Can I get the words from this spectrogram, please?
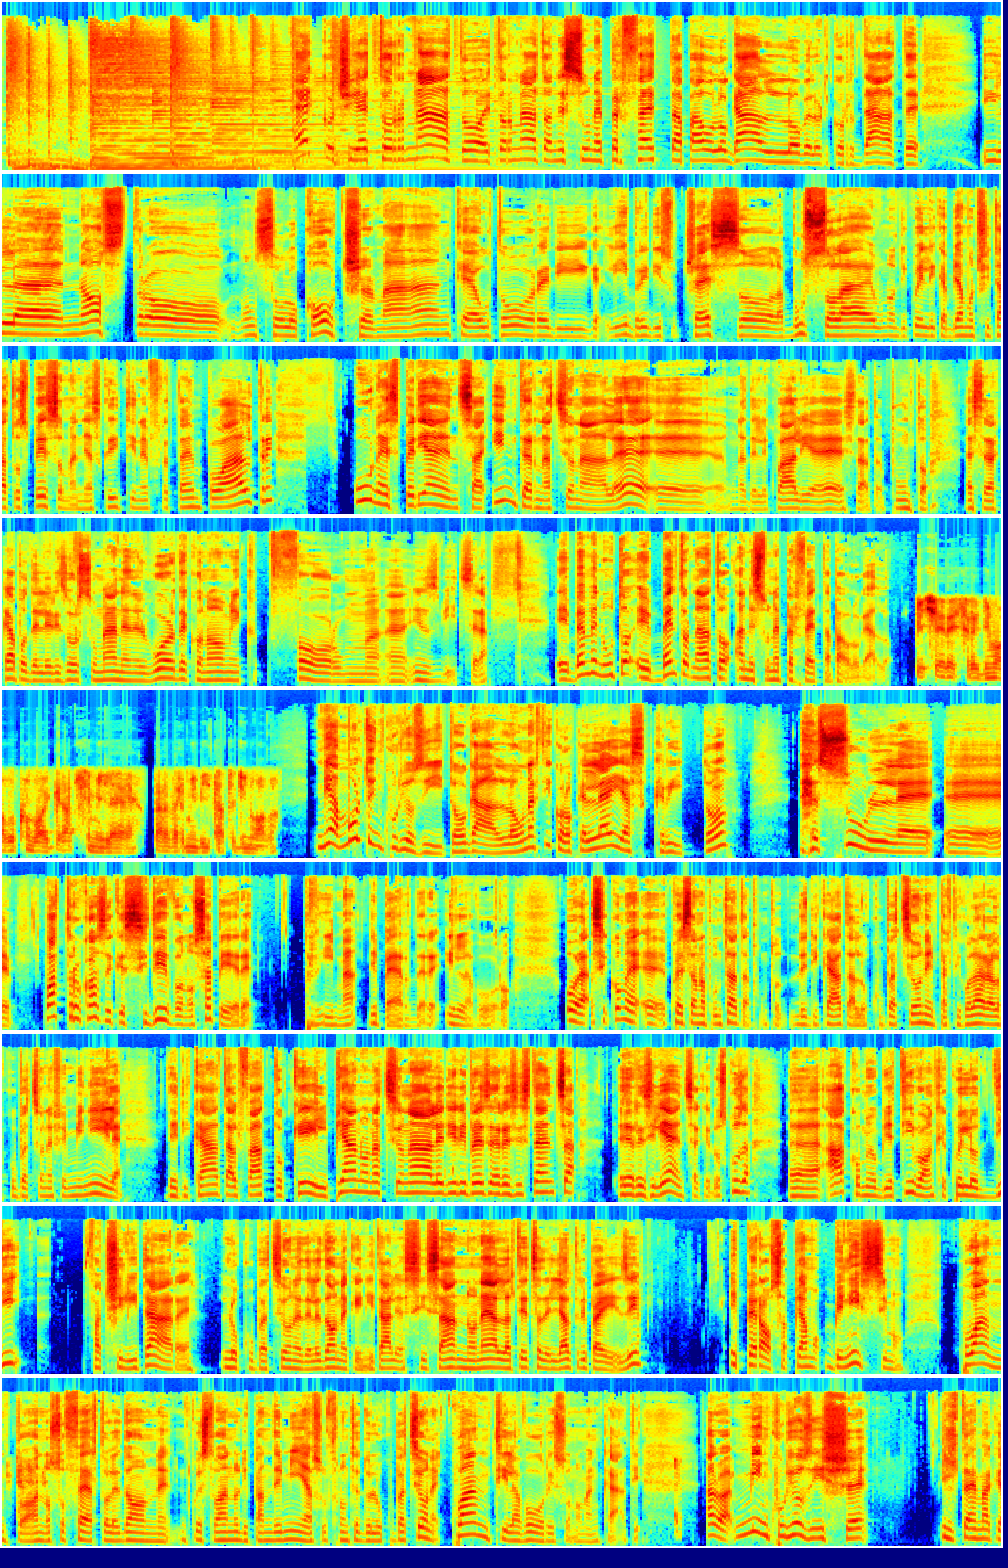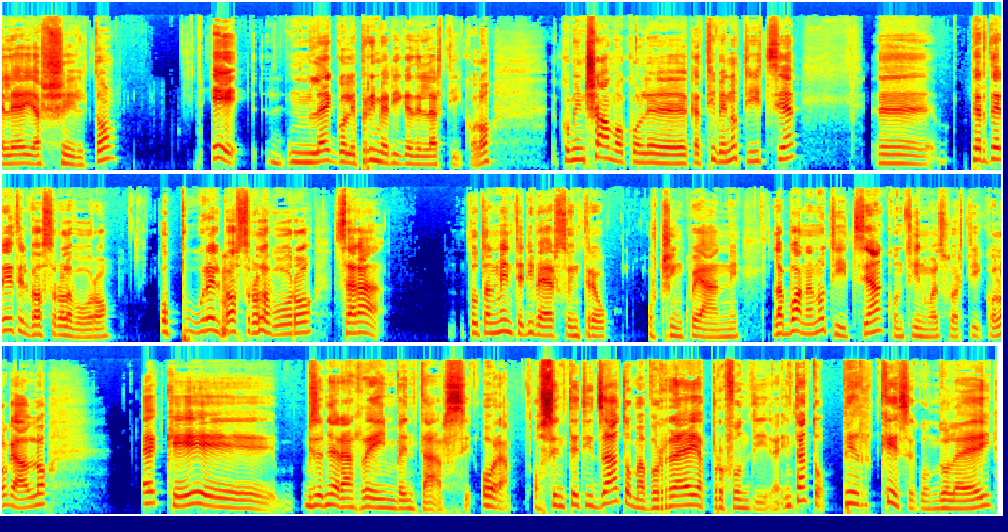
Eccoci, è tornato, è tornato a Nessuna è perfetta Paolo Gallo, ve lo ricordate? il nostro non solo coach ma anche autore di libri di successo, La bussola è uno di quelli che abbiamo citato spesso ma ne ha scritti nel frattempo altri. Un'esperienza internazionale, eh, una delle quali è stata appunto essere a capo delle risorse umane nel World Economic Forum eh, in Svizzera. E benvenuto e bentornato a Nessuna è perfetta Paolo Gallo. Piacere essere di nuovo con voi, grazie mille per avermi invitato di nuovo. Mi ha molto incuriosito, Gallo, un articolo che lei ha scritto eh, sulle eh, quattro cose che si devono sapere prima di perdere il lavoro. Ora, siccome eh, questa è una puntata appunto dedicata all'occupazione, in particolare all'occupazione femminile, dedicata al fatto che il Piano Nazionale di Ripresa e Resistenza eh, resilienza, chiedo scusa, eh, ha come obiettivo anche quello di facilitare l'occupazione delle donne che in Italia si sa non è all'altezza degli altri paesi e però sappiamo benissimo quanto hanno sofferto le donne in questo anno di pandemia sul fronte dell'occupazione, quanti lavori sono mancati. Allora, mi incuriosisce il tema che lei ha scelto e mm, leggo le prime righe dell'articolo Cominciamo con le cattive notizie. Eh, perderete il vostro lavoro oppure il vostro lavoro sarà totalmente diverso in tre o, o cinque anni. La buona notizia, continua il suo articolo Gallo, è che bisognerà reinventarsi. Ora, ho sintetizzato, ma vorrei approfondire. Intanto, perché secondo lei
